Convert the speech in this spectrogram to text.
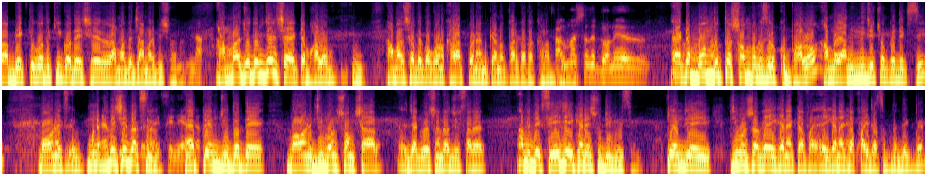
বা ব্যক্তিগত কি করতে সেটা আমাদের জানার বিষয় না। আমরা যদি জানি সে একটা ভালো উম, আমাদের সাথে কখনো খারাপ করে আমি কেন তার কথা খারাপ? সালমার সাথে ডনের একটা বন্ধুত্ব সম্পর্ক ছিল খুব ভালো আমরা আমি নিজে চোখে দেখছি বা অনেক মানে বেশিরভাগ সিনেমা হ্যাঁ প্রেম যুদ্ধতে বা অনেক জীবন সংসার জাগরেশন রাজু স্যারের আমি দেখছি এই যে এখানে শুটিং হয়েছে। যে জীবন সংসার এখানে একটা এখানে একটা ফাইট আছে, আপনি দেখবেন।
